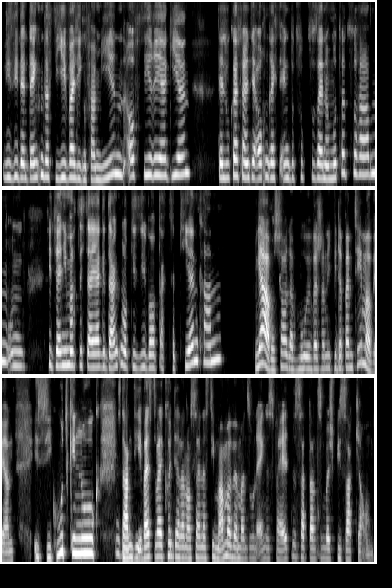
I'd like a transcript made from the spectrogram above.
wie sie denn denken, dass die jeweiligen Familien auf sie reagieren. Der Luca scheint ja auch einen recht engen Bezug zu seiner Mutter zu haben und die Jenny macht sich da ja Gedanken, ob die sie überhaupt akzeptieren kann. Ja, aber schau, da wo wir wahrscheinlich wieder beim Thema wären. Ist sie gut genug? Mhm. Sagen die, weißt du, weil könnte ja dann auch sein, dass die Mama, wenn man so ein enges Verhältnis hat, dann zum Beispiel sagt, ja, um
